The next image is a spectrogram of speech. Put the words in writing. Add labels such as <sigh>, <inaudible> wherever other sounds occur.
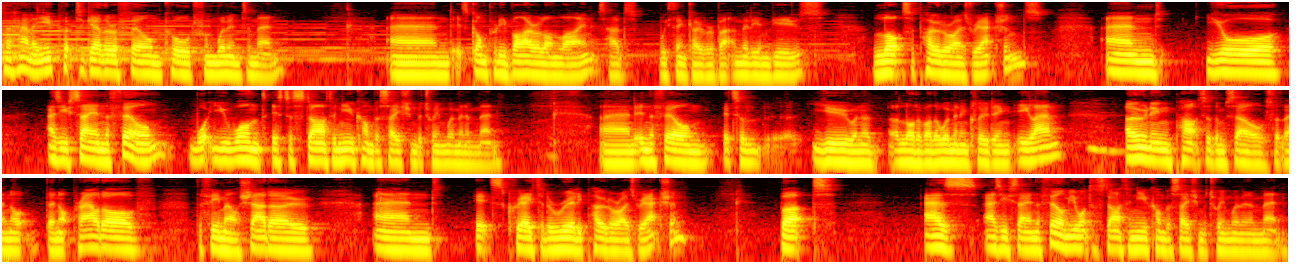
So Hanna, you put together a film called From Women to Men and it's gone pretty viral online. It's had, we think, over about a million views, lots of polarized reactions and you're, as you say in the film, what you want is to start a new conversation between women and men. And in the film, it's a, you and a, a lot of other women, including Ilan, mm. owning parts of themselves that they're not, they're not proud of, the female shadow, and it's created a really polarized reaction. But as, as you say in the film, you want to start a new conversation between women and men.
